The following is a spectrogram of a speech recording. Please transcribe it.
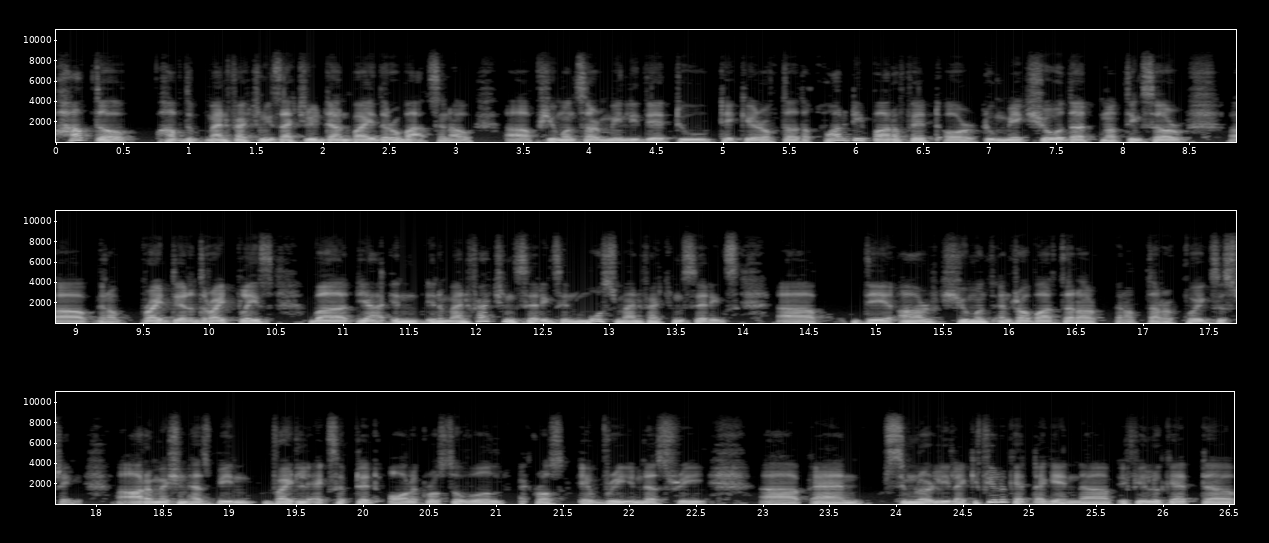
half the half the manufacturing is actually done by the robots. You know, uh, humans are mainly there to take care of the, the quality part of it or to make sure that you know, things are uh, you know right there at the right place. But yeah, in in manufacturing settings, in most manufacturing settings, uh, there are humans and robots that are you know, that are coexisting. automation has been widely accepted all across the world, across every industry, uh, and similarly, like if you look at again, uh, if you look at uh,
